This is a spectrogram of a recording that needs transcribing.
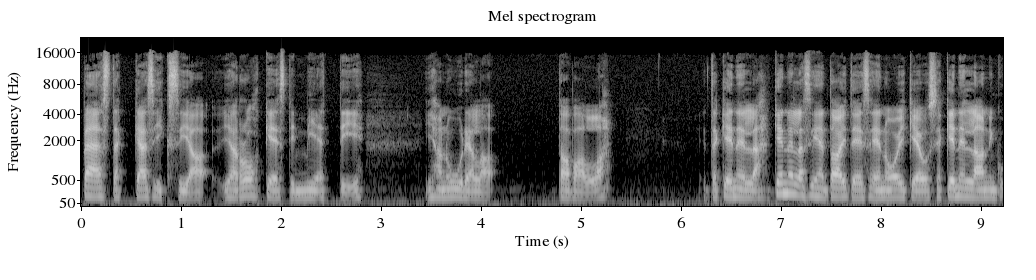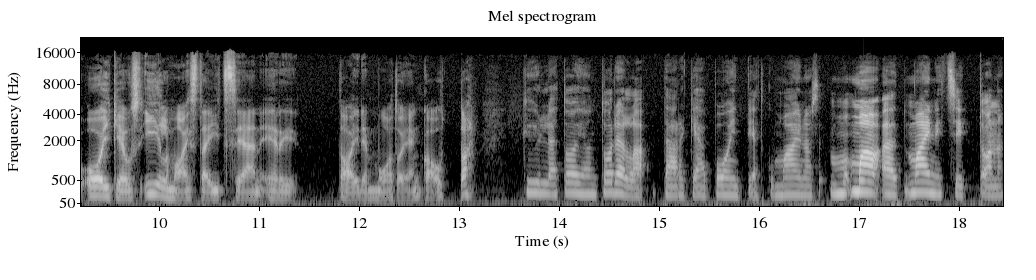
päästä käsiksi ja, ja rohkeasti miettiä ihan uudella tavalla, että kenellä, kenellä siihen taiteeseen oikeus ja kenellä on niin oikeus ilmaista itseään eri taidemuotojen kautta. Kyllä, toi on todella tärkeä pointti, että kun mainas, ma, mainitsit tuon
